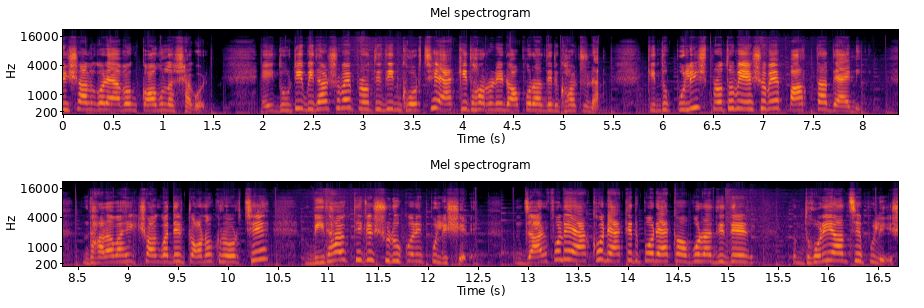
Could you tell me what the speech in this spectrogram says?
বিশালগড় এবং কমলাসাগর। এই দুটি বিধানসভায় প্রতিদিন ঘটছে একই ধরনের অপরাধের ঘটনা। কিন্তু পুলিশ প্রথমে এসবে পাত্তা দেয়নি। ধারাবাহিক সংবাদের টনক রড়ছে, বিধায়ক থেকে শুরু করে পুলিশের। যার ফলে এখন একের পর এক অপরাধীদের ধরে আনছে পুলিশ।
